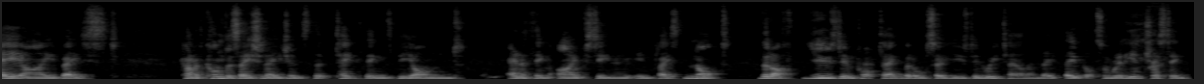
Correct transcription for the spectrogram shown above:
AI based kind of conversation agents that take things beyond anything I've seen in, in place. Not that I've used in prop tech, but also used in retail, and they, they've got some really interesting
